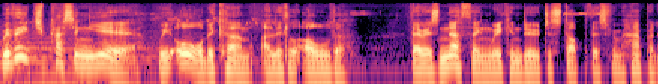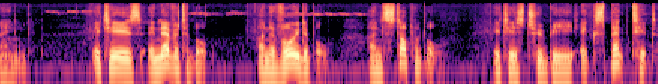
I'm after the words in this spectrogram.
With each passing year, we all become a little older. There is nothing we can do to stop this from happening. It is inevitable, unavoidable, unstoppable. It is to be expected.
